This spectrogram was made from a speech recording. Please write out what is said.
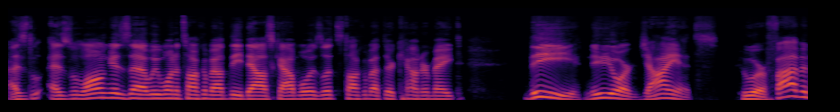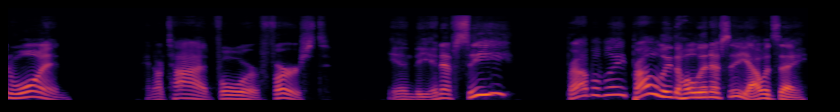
As as long as uh, we want to talk about the Dallas Cowboys, let's talk about their countermate, the New York Giants, who are five and one and are tied for first in the NFC. Probably, probably the whole NFC. I would say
